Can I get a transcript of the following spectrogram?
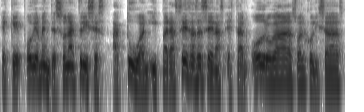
es que obviamente son actrices, actúan y para hacer esas escenas están o drogadas o alcoholizadas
